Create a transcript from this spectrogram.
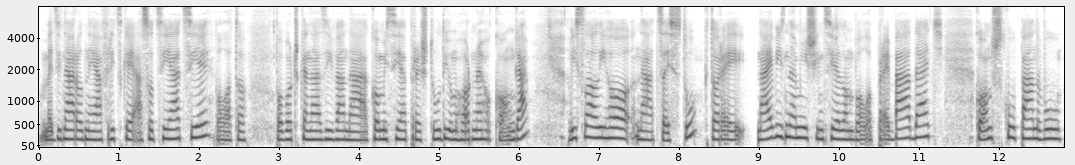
Medzinárodnej africkej asociácie. Bola to pobočka nazývaná Komisia pre štúdium Horného Konga. Vyslali ho na cestu, ktorej najvýznamnejším cieľom bolo prebádať konžskú panvu,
